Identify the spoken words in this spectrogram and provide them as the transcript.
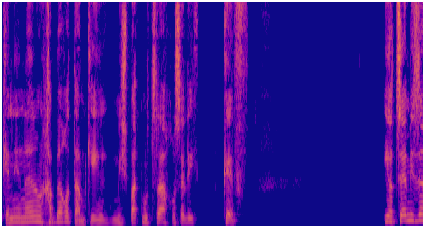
כי אני נהנה לחבר אותם, כי משפט מוצלח עושה לי כיף. יוצא מזה,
